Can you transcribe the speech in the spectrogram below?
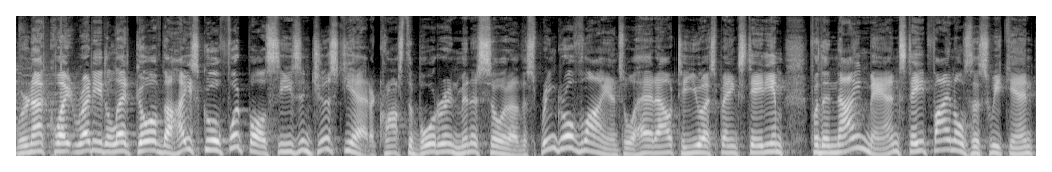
We're not quite ready to let go of the high school football season just yet. Across the border in Minnesota, the Spring Grove Lions will head out to U.S. Bank Stadium for the nine-man state finals this weekend.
